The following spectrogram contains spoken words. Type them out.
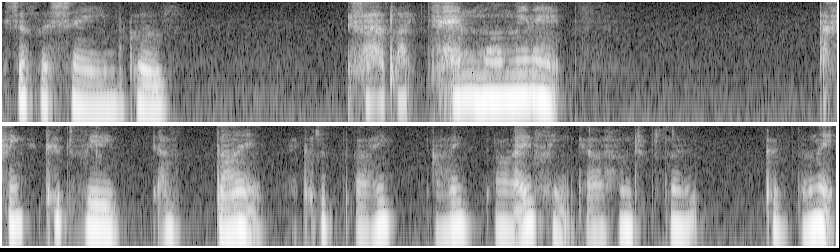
It's just a shame because if I had like 10 more minutes, I think I could really have done it. I could have, I, I, I think I 100% could have done it.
